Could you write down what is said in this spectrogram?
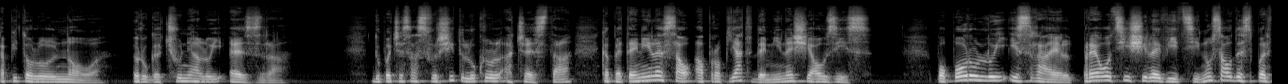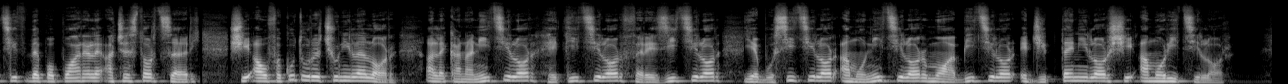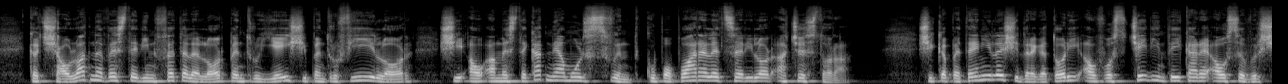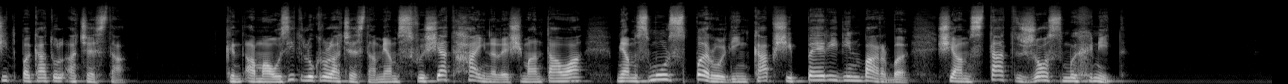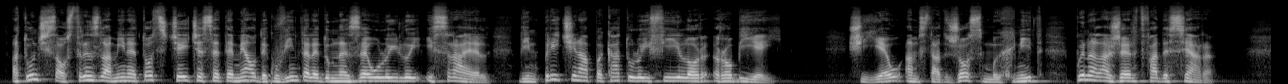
Capitolul 9. Rugăciunea lui Ezra. După ce s-a sfârșit lucrul acesta, căpetenile s-au apropiat de mine și au zis, Poporul lui Israel, preoții și leviții nu s-au despărțit de popoarele acestor țări și au făcut urăciunile lor, ale cananiților, hetiților, fereziților, iebusiților, amoniților, moabiților, egiptenilor și amoriților căci și-au luat neveste din fetele lor pentru ei și pentru fiii lor și au amestecat neamul sfânt cu popoarele țărilor acestora. Și căpetenile și dregătorii au fost cei din tâi care au săvârșit păcatul acesta. Când am auzit lucrul acesta, mi-am sfâșiat hainele și mantaua, mi-am smuls părul din cap și perii din barbă și am stat jos mâhnit – atunci s-au strâns la mine toți cei ce se temeau de cuvintele Dumnezeului lui Israel, din pricina păcatului fiilor robiei. Și eu am stat jos mâhnit până la jertfa de seară.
